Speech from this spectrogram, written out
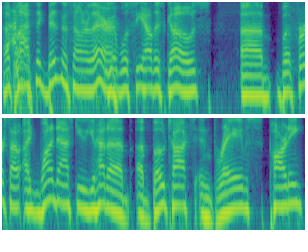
A classic business owner there. Yeah, we'll see how this goes. Um, but first, I, I wanted to ask you: you had a, a Botox and Braves party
